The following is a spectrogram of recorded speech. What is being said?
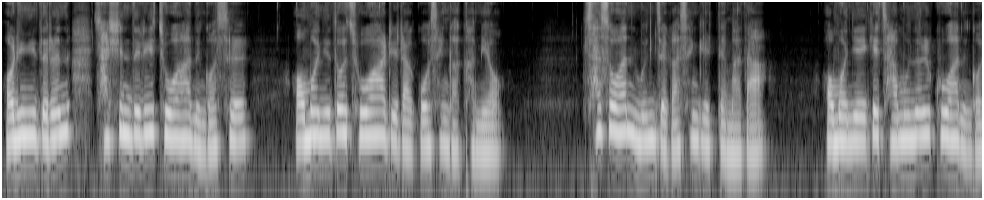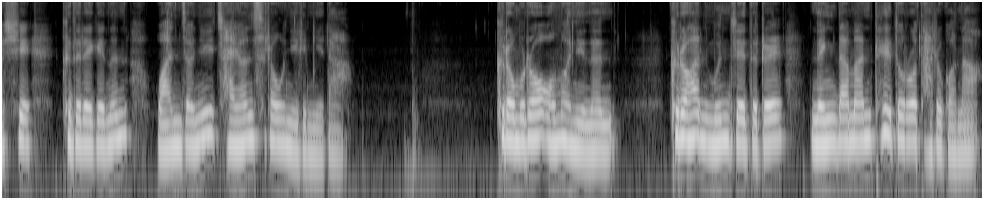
어린이들은 자신들이 좋아하는 것을 어머니도 좋아하리라고 생각하며 사소한 문제가 생길 때마다 어머니에게 자문을 구하는 것이 그들에게는 완전히 자연스러운 일입니다. 그러므로 어머니는 그러한 문제들을 냉담한 태도로 다루거나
